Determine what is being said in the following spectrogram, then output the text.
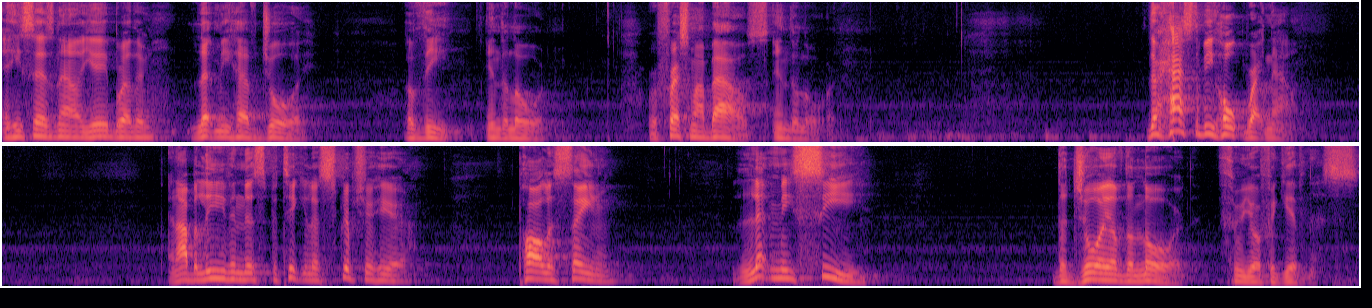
And he says, Now, yea, brother, let me have joy of thee in the Lord. Refresh my bowels in the Lord. There has to be hope right now. And I believe in this particular scripture here, Paul is saying, Let me see the joy of the Lord through your forgiveness.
